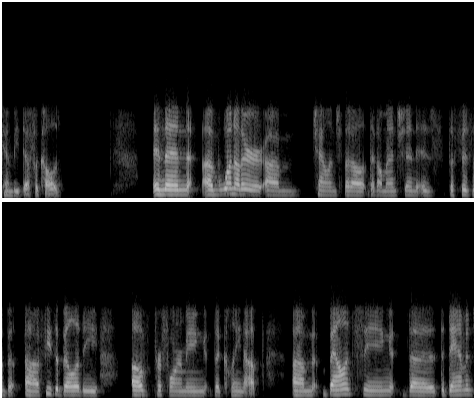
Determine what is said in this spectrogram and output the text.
can be difficult. And then um, one other um, challenge that I'll that I'll mention is the feasibi- uh, feasibility of performing the cleanup, um, balancing the the damage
